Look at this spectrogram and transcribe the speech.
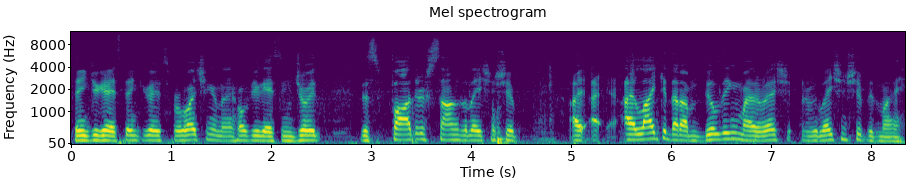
Thank you guys. Thank you guys for watching, and I hope you guys enjoyed this father-son relationship. I, I, I like it that I'm building my relationship with my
